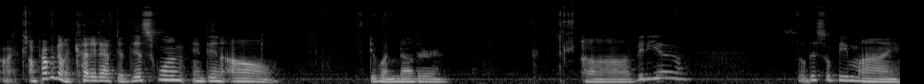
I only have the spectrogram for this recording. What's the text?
All right, I'm probably gonna cut it after this one, and then I'll do another uh, video. So this will be my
